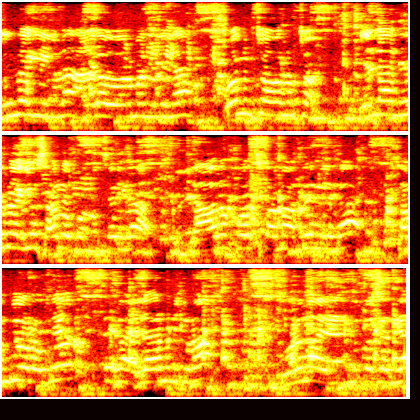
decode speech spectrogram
நிர்வாகிகள்லாம் அழகாக ஓரமாக நில்லுங்க. ஒரு நிமிஷம் ஒரு நிமிஷம். எல்லா நிர்வாகியும் சால்வ் பண்ணணும் சரிங்களா? யாரும் போஸ்ட் அப்படியே நில்லுங்க. தம்பியோட வந்து எல்லாருமே நிற்கணும் ஒழுங்காக எந்த போச்சுங்க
